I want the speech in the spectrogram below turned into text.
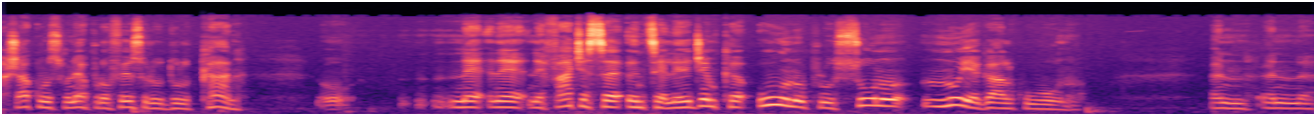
așa cum spunea profesorul Dulcan, ne, ne, ne face să înțelegem că 1 plus 1 nu e egal cu 1. În, în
